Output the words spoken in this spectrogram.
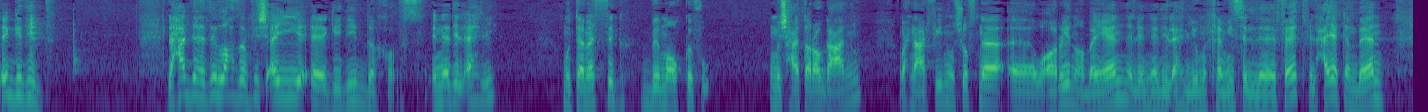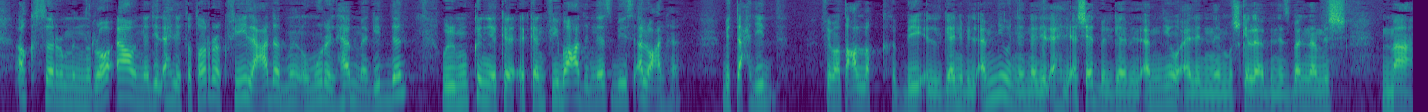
إيه الجديد؟ لحد هذه اللحظة مفيش أي جديد خالص. النادي الأهلي متمسك بموقفه ومش هيتراجع عنه. وإحنا عارفين وشفنا آه، وقرينا بيان للنادي الأهلي يوم الخميس اللي فات. في الحقيقة كان بيان أكثر من رائع والنادي الأهلي تطرق فيه لعدد من الأمور الهامة جدا واللي ممكن كان في بعض الناس بيسألوا عنها. بالتحديد فيما يتعلق بالجانب الأمني وإن النادي الأهلي أشاد بالجانب الأمني وقال إن المشكلة بالنسبة لنا مش مع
